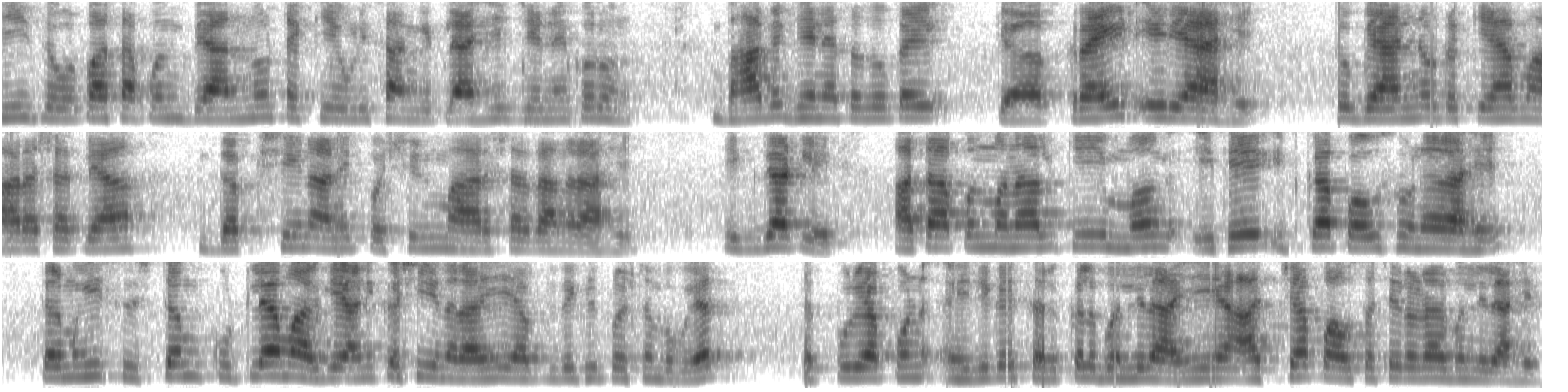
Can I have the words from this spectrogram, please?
ही जवळपास आपण ब्याण्णव टक्के एवढी सांगितली आहे जेणेकरून भाग घेण्याचा जो काही क्राईट एरिया आहे तो ब्याण्णव टक्के हा महाराष्ट्रातल्या दक्षिण आणि पश्चिम महाराष्ट्रात राहणार आहे. एक्झॅक्टली आता आपण म्हणाल की मग इथे इतका पाऊस होणार आहे तर मग ही सिस्टम कुठल्या मार्गे आणि कशी येणार आहे याबद्दल देखील प्रश्न बघूयात. तत्पूर्वी आपण हे जे काही सर्कल बनलेलं आहे हे आजच्या पावसाचे रडार बनलेले आहेत.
